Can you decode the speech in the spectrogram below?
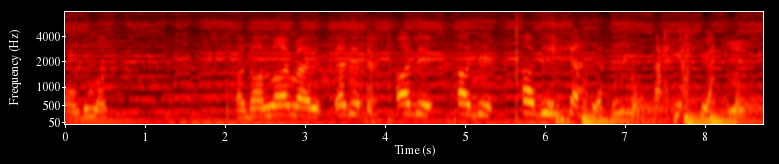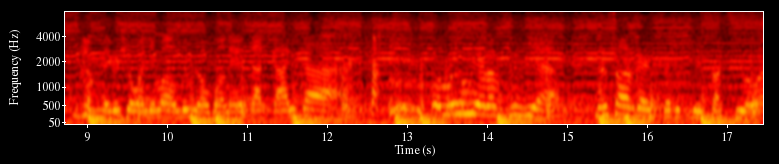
Aldım lan. Hadi Allah'a emanet. Hadi. Hadi. Hadi. Hadi. ben mega şövalyemi aldım ya bana yeter kanka. Allah'ım yarabbim ya. Nasıl arkadaşlar benim taktiğim ama.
